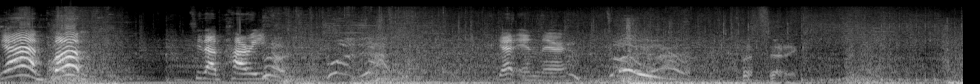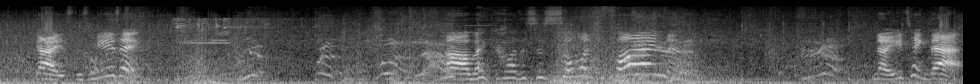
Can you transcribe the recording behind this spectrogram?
Yeah, bum! See that parry? Get in there. Pathetic. Guys, this music! Oh my god, this is so much fun! No, you take that.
